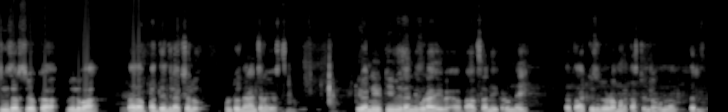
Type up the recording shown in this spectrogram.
సీజర్స్ యొక్క విలువ దాదాపు పద్దెనిమిది లక్షలు ఉంటుందని అంచనా వేస్తున్నాం. ఇవన్నీ టీవీలన్నీ కూడా బాక్స్లన్నీ ఇక్కడ ఉన్నాయి. తర్వాత అక్యూజులు కూడా మన కస్టడీలో ఉండడం జరిగింది.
